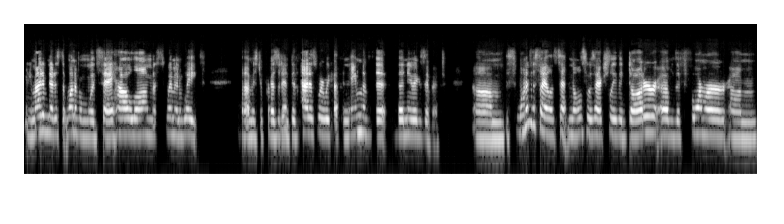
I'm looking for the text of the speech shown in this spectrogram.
And you might have noticed that one of them would say, how long must women wait, uh, Mr. President? And that is where we got the name of the, the new exhibit. Um, this, one of the Silent Sentinels was actually the daughter of the former um,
